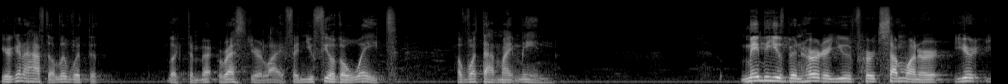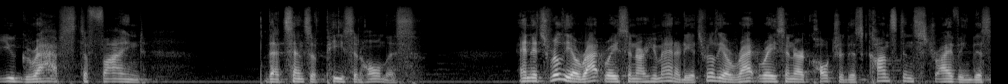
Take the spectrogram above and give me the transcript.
you're going to have to live with it like the rest of your life. And you feel the weight of what that might mean. Maybe you've been hurt or you've hurt someone or you you grasp to find that sense of peace and wholeness. And it's really a rat race in our humanity. It's really a rat race in our culture, this constant striving, this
